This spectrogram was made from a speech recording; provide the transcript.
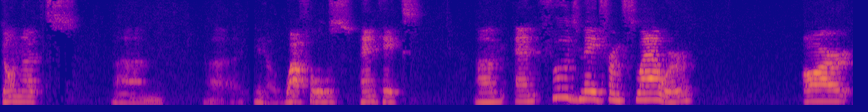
donuts, um, uh, you know, waffles, pancakes, um, and foods made from flour are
